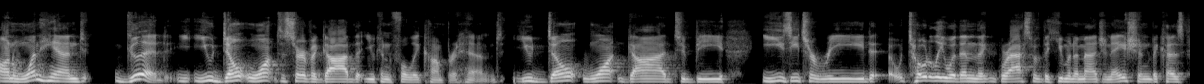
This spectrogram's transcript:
on one hand, good. You don't want to serve a God that you can fully comprehend. You don't want God to be easy to read, totally within the grasp of the human imagination, because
